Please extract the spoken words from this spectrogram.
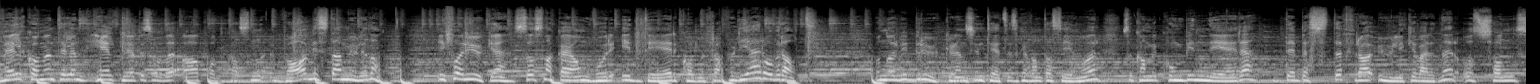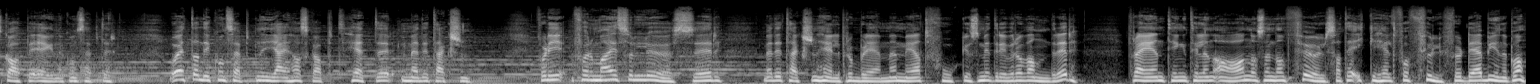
Velkommen til en helt ny episode av podkasten Hva hvis det er mulig, da? I forrige uke så snakka jeg om hvor ideer kommer fra, for de er overalt. Og når vi bruker den syntetiske fantasien vår, så kan vi kombinere det beste fra ulike verdener og sånn skape egne konsepter. Og et av de konseptene jeg har skapt, heter Meditaction. Fordi for meg så løser Meditaction hele problemet med at fokuset mitt driver og vandrer fra en ting til en annen, og så en følelse at jeg ikke helt får fullført det jeg begynner på.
